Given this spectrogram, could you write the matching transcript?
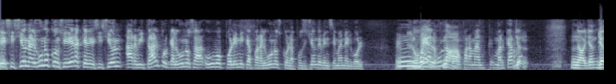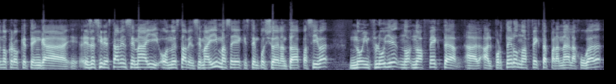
decisión. ¿Alguno considera que decisión arbitral? Porque algunos ah, hubo polémica para algunos con la posición de Benzema en el gol. Mm, ¿Lo ve alguno no. como para marcarlo? Yo- no, yo, yo no creo que tenga. Es decir, está Benzema ahí o no está Benzema ahí, más allá de que esté en posición adelantada pasiva, no influye, no, no afecta al, al portero, no afecta para nada la jugada,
